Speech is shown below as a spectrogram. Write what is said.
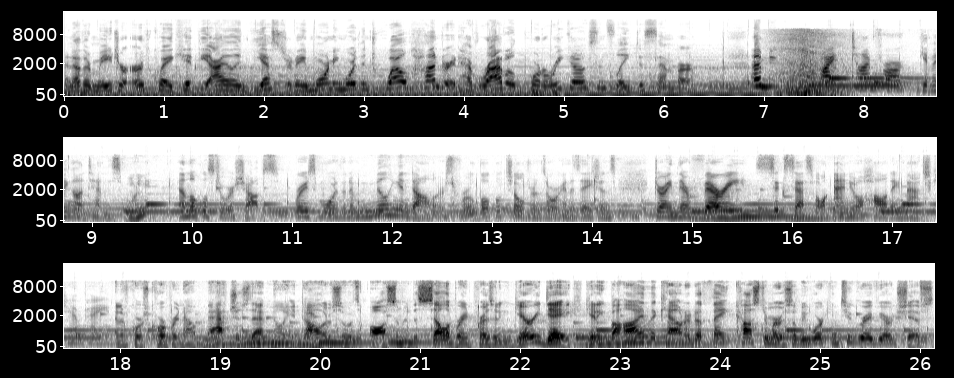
Another major earthquake hit the island yesterday morning. More than 1,200 have rattled Puerto Rico since late December. Um, All right, time for our Giving on 10 this morning. And local Stewart's shops raised more than a million dollars for local children's organizations during their very successful annual holiday match campaign. And of course, corporate now matches that million dollars, so it's awesome. And to celebrate, President Gary Dake getting behind the counter to thank customers. He'll be working two graveyard shifts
